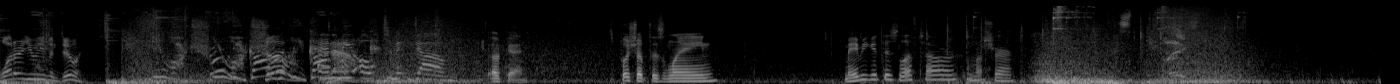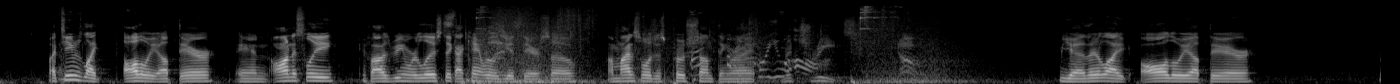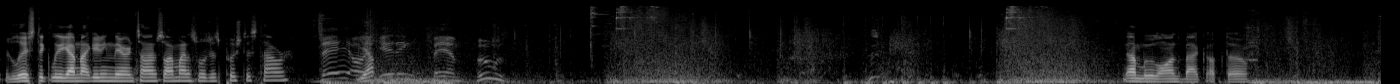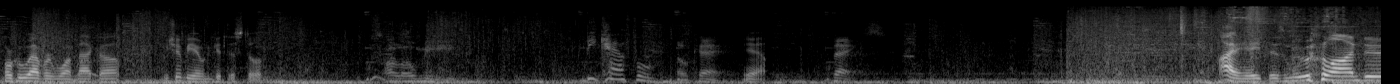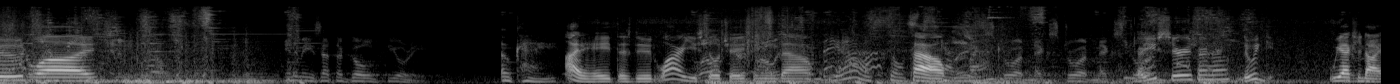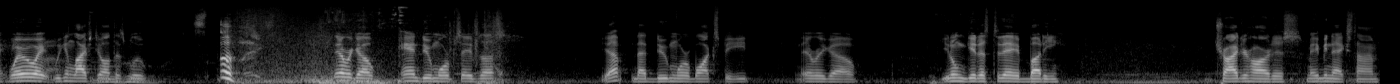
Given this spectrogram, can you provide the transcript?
What are you even doing? You are truly Shut godly. God. Enemy ultimate down. okay. Let's push up this lane. Maybe get this left tower? I'm not sure. My team's like all the way up there, and honestly, if I was being realistic, I can't really get there, so I might as well just push something, right? For you all. Retreat. Yeah, they're like all the way up there. Realistically, I'm not getting there in time, so I might as well just push this tower. They are Yep. getting bamboozled. Now Mulan's back up though. Or whoever went back up. We should be able to get this stuff. Follow me. Be careful. Okay. Yeah. Thanks. I hate this Mulan, dude. Why? Enemies at the Gold Fury. Okay. I hate this dude. Why are you still chasing me down? Yes, so Pal. Extraordinary. Extraordinary. Are you serious right now? Do we? G- We actually die. Wait, wait, wait. We can live steal out this blue. Ugh. There we go. And Doom Orb saves us. Yep, that Doom Orb walk speed. There we go. You don't get us today, buddy. You tried your hardest. Maybe next time.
